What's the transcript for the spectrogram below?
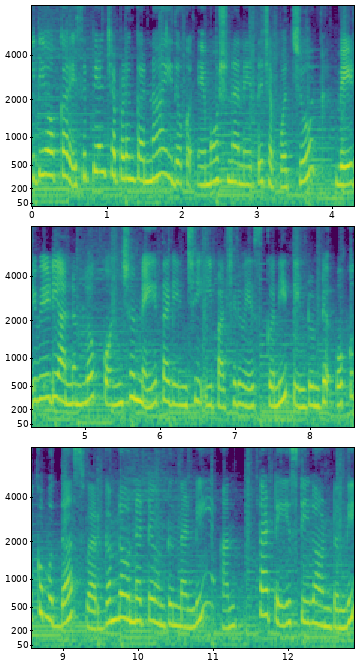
ఇది ఒక రెసిపీ అని చెప్పడం కన్నా ఇది ఒక ఎమోషన్ అని అయితే చెప్పొచ్చు. వేడివేడి అన్నంలో కొంచెం నెయ్యి తగిలించి ఈ పచ్చడి వేసుకొని తింటుంటే ఒక్కొక్క ముద్ద స్వర్గంలో ఉన్నట్టే ఉంటుందండి. అంత టేస్టీగా ఉంటుంది.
